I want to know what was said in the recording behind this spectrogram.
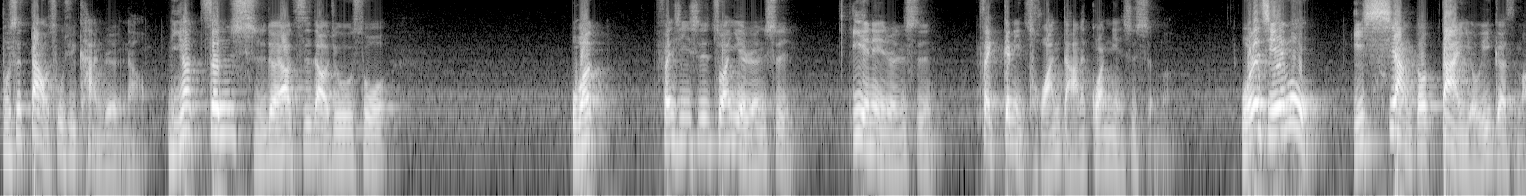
不是到处去看热闹。你要真实的要知道，就是说，我们分析师、专业人士、业内人士在跟你传达的观念是什么？我的节目一向都带有一个什么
